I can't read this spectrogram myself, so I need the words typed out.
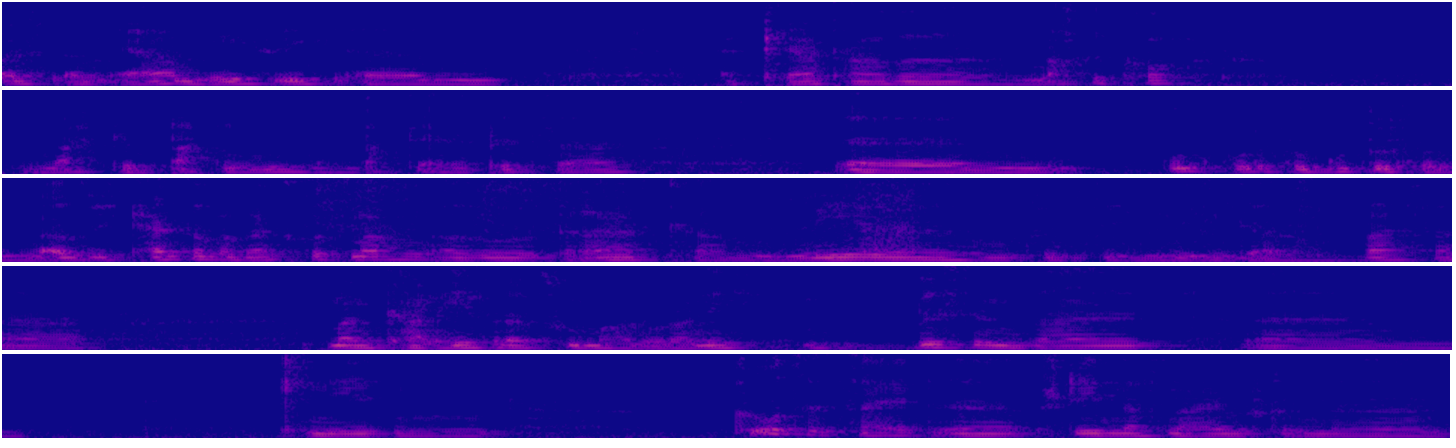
ASMR-mäßig ähm, erklärt habe, nachgekocht, nachgebacken. Man backt eine Pizza ähm, und wurde für gut befunden. Also ich kann es mal ganz kurz machen. Also 300 Gramm Mehl, 50 Milliliter Wasser. Man kann Hefe dazu machen oder nicht. Ein bisschen Salz, ähm, kneten. Kurze Zeit äh, stehen lassen, eine halbe Stunde.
